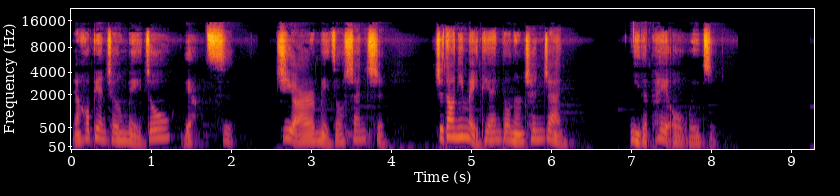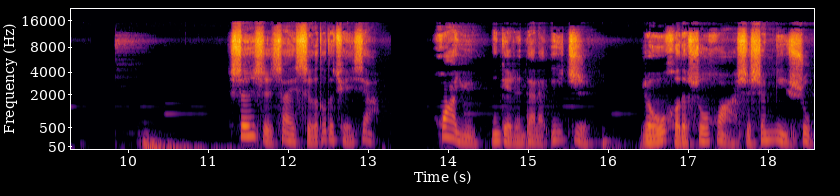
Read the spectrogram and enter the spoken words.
然后变成每周两次，继而每周三次，直到你每天都能称赞你的配偶为止。生死在舌头的泉下，话语能给人带来医治。柔和的说话是生命树。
